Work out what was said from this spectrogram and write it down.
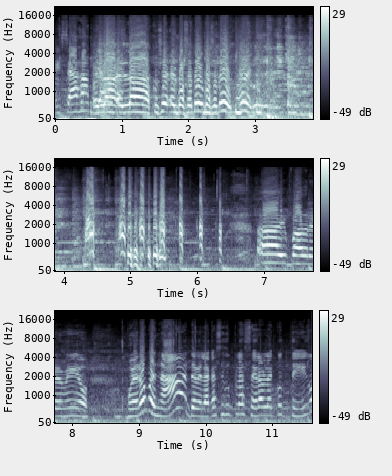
y se ha Es la, es la, escuche, el boceteo, el boceteo. Ay, padre mío. Bueno, pues nada, de verdad que ha sido un placer hablar contigo.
